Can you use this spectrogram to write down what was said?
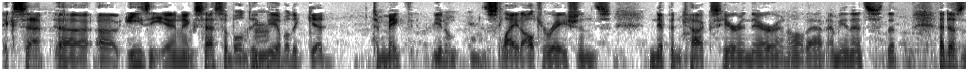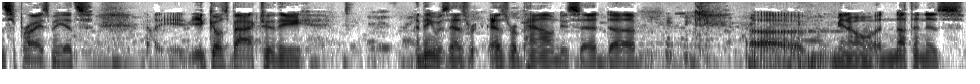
accept uh, uh, easy and accessible to be able to get to make you know slight alterations, nip and tucks here and there, and all that. I mean, that's the that doesn't surprise me. It's it goes back to the. I think it was Ezra, Ezra Pound who said, uh, uh, you know, nothing is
